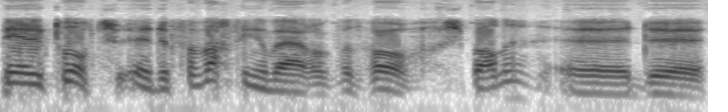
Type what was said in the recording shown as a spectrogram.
Nee, dat klopt. De verwachtingen waren ook wat hoger gespannen. Uh, de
